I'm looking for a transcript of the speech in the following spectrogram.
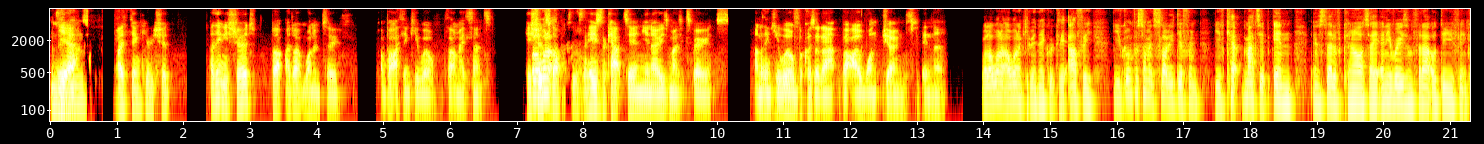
Yeah, I think he should. I think he should, but I don't want him to. But I think he will. If that makes sense. He Well, I should wanna- start. because He's the captain. You know, he's most experienced, and I think he will because of that. But I want Jones in there. Well, I want to I want to keep it in here quickly. Alfie, you've gone for something slightly different. You've kept Matip in instead of Konate. Any reason for that, or do you think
